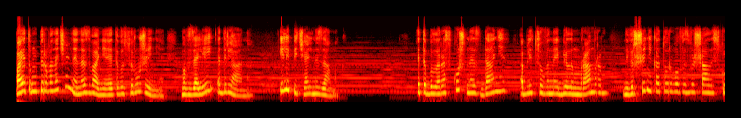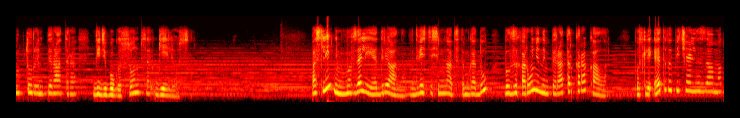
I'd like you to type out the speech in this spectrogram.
Поэтому первоначальное название этого сооружения – Мавзолей Адриана – или печальный замок. Это было роскошное здание, облицованное белым мрамором, на вершине которого возвышалась скульптура императора в виде бога солнца Гелиоса. Последним в мавзолее Адриана в 217 году был захоронен император Каракала. После этого печальный замок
